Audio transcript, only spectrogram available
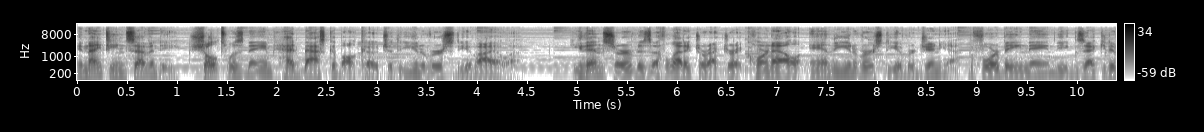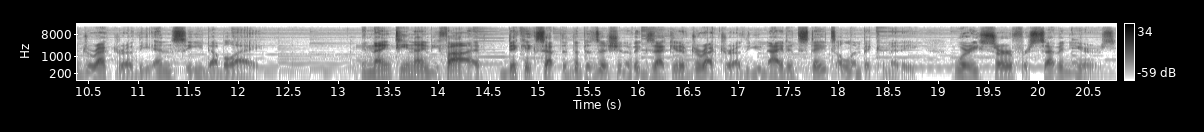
In 1970, Schultz was named head basketball coach at the University of Iowa. He then served as athletic director at Cornell and the University of Virginia before being named the executive director of the NCAA. In 1995, Dick accepted the position of executive director of the United States Olympic Committee, where he served for seven years.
